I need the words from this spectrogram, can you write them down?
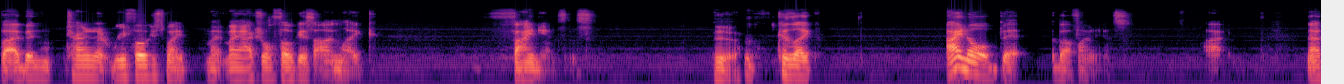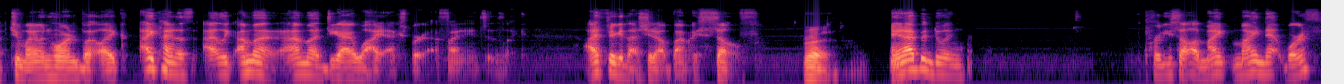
but I've been trying to refocus my my, my actual focus on like finances. Yeah, Cause like I know a bit about finance. I not to my own horn, but like I kind of I like I'm a I'm a DIY expert at finances. Like I figured that shit out by myself. Right. And I've been doing pretty solid. My my net worth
